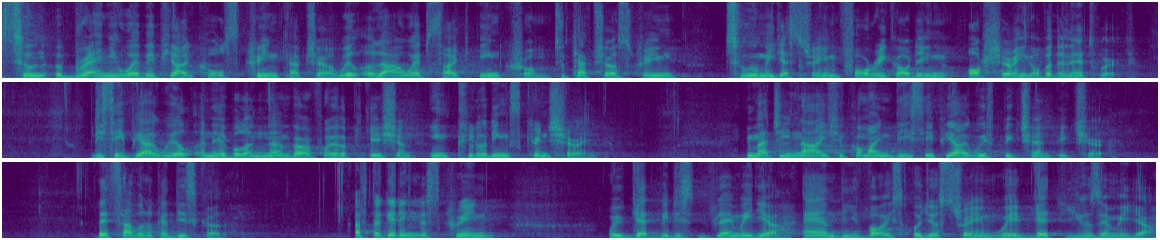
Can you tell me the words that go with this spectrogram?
Soon, a brand new web API called Screen Capture will allow a website in Chrome to capture a screen to a media stream for recording or sharing over the network. This API will enable a number of web applications, including screen sharing. Imagine now if you combine this API with picture-in-picture. -picture. Let's have a look at this code. After getting the screen with get media and the voice audio stream with get user media,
